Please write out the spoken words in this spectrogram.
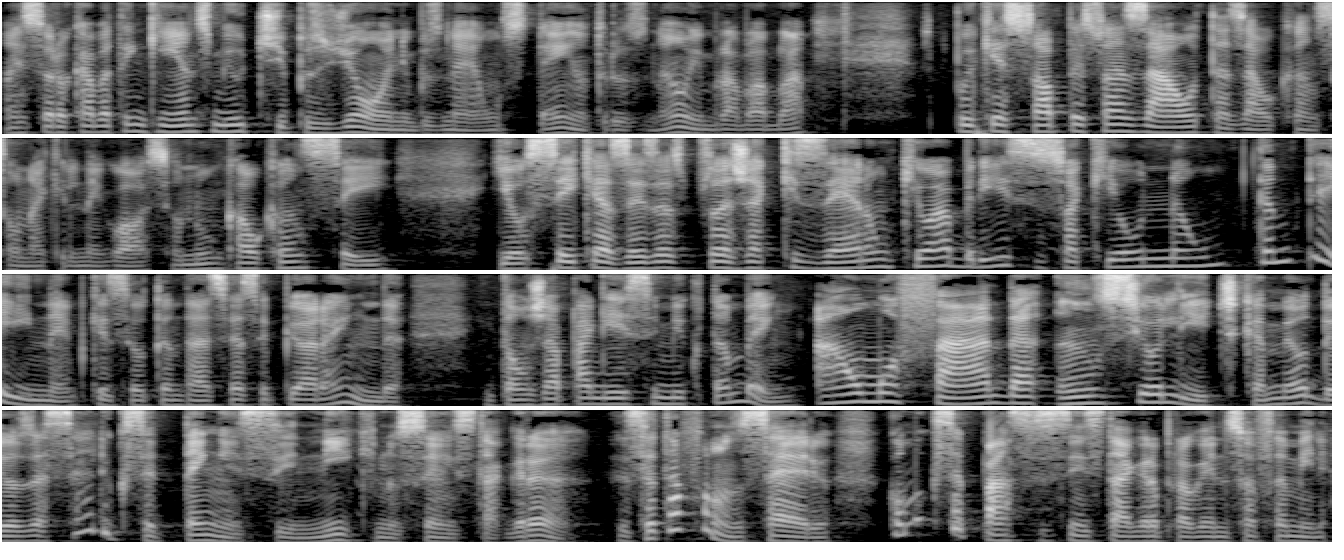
Mas Sorocaba tem 500 mil tipos de ônibus, né? Uns tem, outros não, e blá blá blá. Porque só pessoas altas alcançam naquele negócio. Eu nunca alcancei. E eu sei que às vezes as pessoas já quiseram que eu abrisse, só que eu não tentei, né? Porque se eu tentasse ia ser pior ainda. Então já paguei esse mico também. Almofada ansiolítica. Meu Deus, é sério que você tem esse nick no seu Instagram? Você tá falando sério? Como que você passa esse Instagram pra alguém da sua família?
